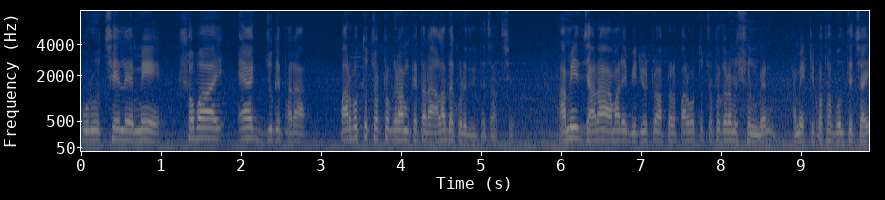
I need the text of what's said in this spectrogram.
পুরুষ, ছেলে, মেয়ে সবাই এক যুগে তারা পার্বত্য চট্টগ্রামকে তারা আলাদা করে দিতে চাচ্ছে। আমি যারা আমার এই ভিডিওটা আপনারা পার্বত্য চট্টগ্রামে শুনবেন, আমি একটি কথা বলতে চাই।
